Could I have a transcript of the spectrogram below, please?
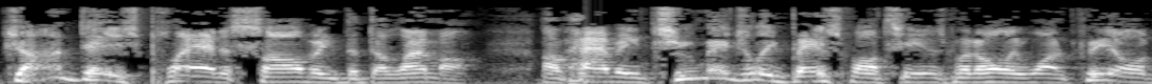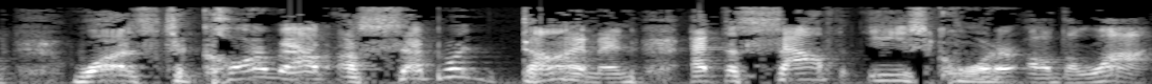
John Day's plan is solving the dilemma of having two Major League Baseball teams but only one field was to carve out a separate diamond at the southeast corner of the lot.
